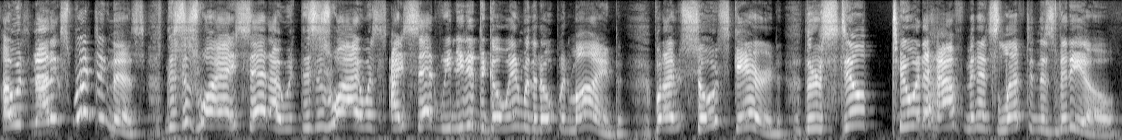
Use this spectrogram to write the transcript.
I was not expecting this. This is why I said I would. This is why I was. I said we needed to go in with an open mind. But I'm so scared. There's still two and a half minutes left in this video.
